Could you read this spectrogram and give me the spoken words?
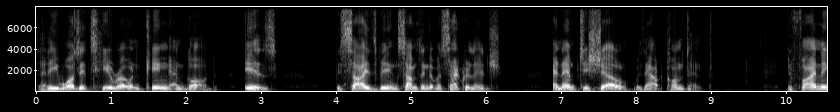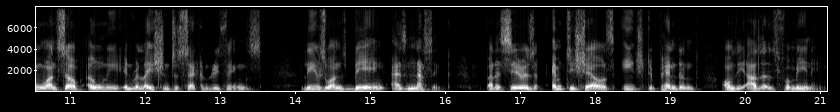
that he was its hero and king and God, is, besides being something of a sacrilege, an empty shell without content. Defining oneself only in relation to secondary things leaves one's being as nothing, but a series of empty shells, each dependent on the others for meaning.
